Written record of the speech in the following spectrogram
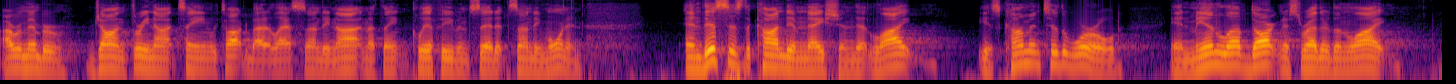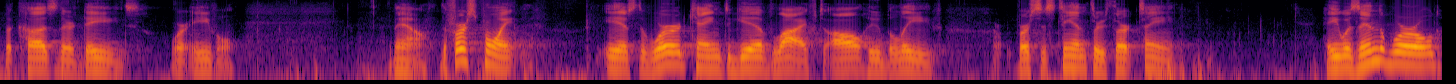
I remember John 3:19. We talked about it last Sunday night, and I think Cliff even said it Sunday morning. And this is the condemnation that light is come into the world, and men love darkness rather than light because their deeds were evil. Now, the first point is the word came to give life to all who believe verses 10 through 13. He was in the world,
